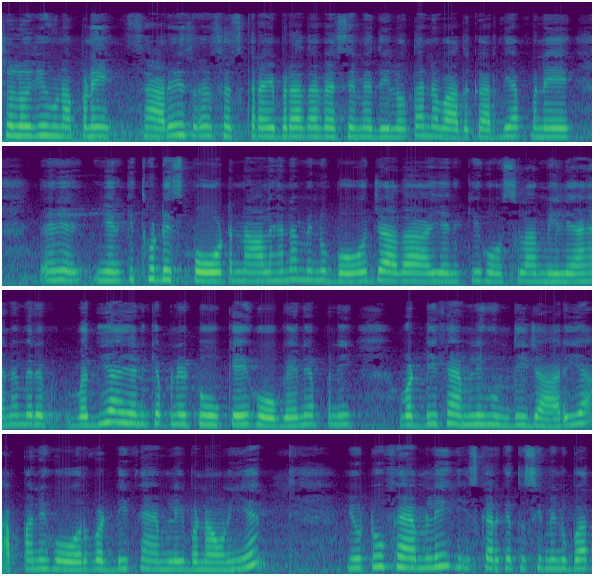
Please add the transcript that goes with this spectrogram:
ਚਲੋ ਜੀ, ਹੁਣ ਆਪਣੇ ਸਾਰੇ ਸਬਸਕ੍ਰਾਈਬਰਾਂ ਦਾ ਵੈਸੇ ਮੈਂ ਦਿਲੋਂ ਧੰਨਵਾਦ ਕਰਦੀ ਆਪਣੇ ਯਾਨੀ ਕਿ ਤੁਹਾਡੇ ਸਪੋਰਟ ਨਾਲ, ਹੈ ਨਾ, ਮੈਨੂੰ ਬਹੁਤ ਜ਼ਿਆਦਾ ਯਾਨੀ ਕਿ ਹੌਸਲਾ ਮਿਲਿਆ, ਹੈ ਨਾ। ਮੇਰੇ ਵਧੀਆ ਯਾਨੀ ਕਿ ਆਪਣੇ 2K ਹੋ ਗਏ ਨੇ, ਆਪਣੀ ਵੱਡੀ ਫੈਮਿਲੀ ਹੁੰਦੀ ਜਾ ਰਹੀ ਹੈ। ਆਪਾਂ ਨੇ ਹੋਰ ਵੱਡੀ ਫੈਮਿਲੀ ਬਣਾਉਣੀ ਹੈ। YouTube ਫੈਮਿਲੀ ਇਸ ਕਰਕੇ ਤੁਸੀਂ ਮੈਨੂੰ ਵੱਧ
